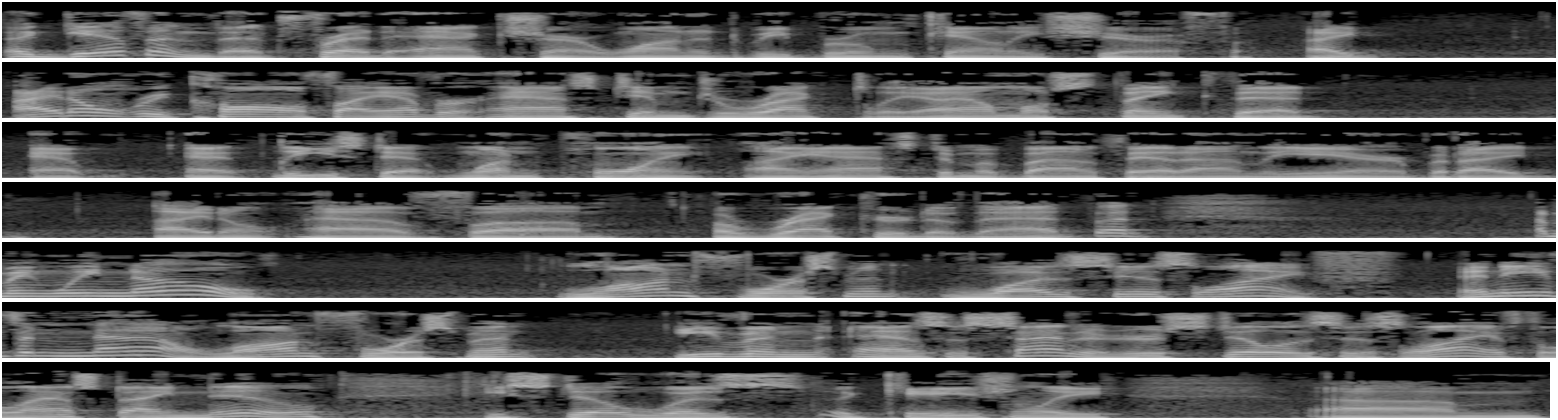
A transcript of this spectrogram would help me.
a given that Fred Akshar wanted to be Broome County Sheriff. I I don't recall if I ever asked him directly. I almost think that at at least at one point I asked him about that on the air, but I I don't have um, a record of that. But I mean, we know law enforcement was his life, and even now, law enforcement even as a senator, still is his life. The last I knew, he still was occasionally um,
